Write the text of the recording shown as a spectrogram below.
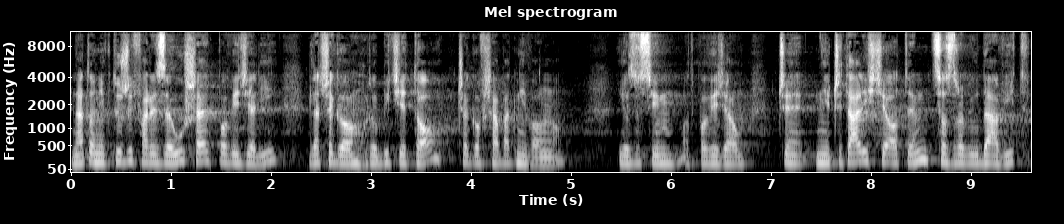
Na to niektórzy faryzeusze powiedzieli, dlaczego robicie to, czego w szabat nie wolno. Jezus im odpowiedział, czy nie czytaliście o tym, co zrobił Dawid,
